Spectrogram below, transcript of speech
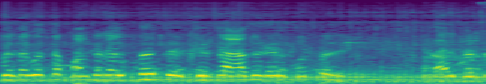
పెద్ద కొత్త పంట కలిపితే చెట్టు ఆకు వెళ్ళిపోతుంది అది పెద్ద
